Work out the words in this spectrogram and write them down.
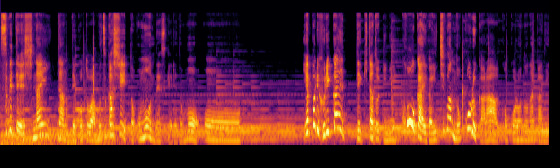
全てしないなんてことは難しいと思うんですけれどもやっぱり振り返ってきた時に後悔が一番残るから心の中に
